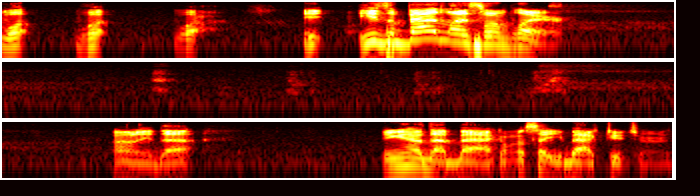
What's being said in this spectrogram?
what what what? He, he's a bad Lightsworn player. I don't need that. You can have that back. I'm gonna set you back two turns.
